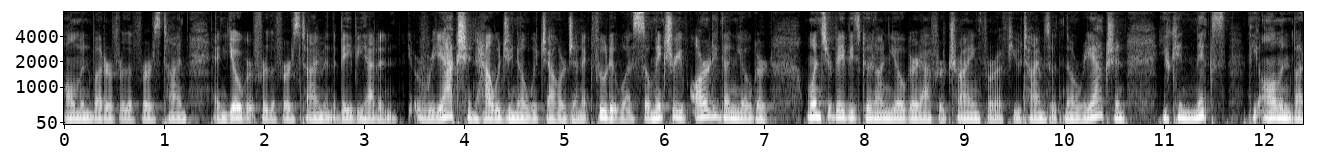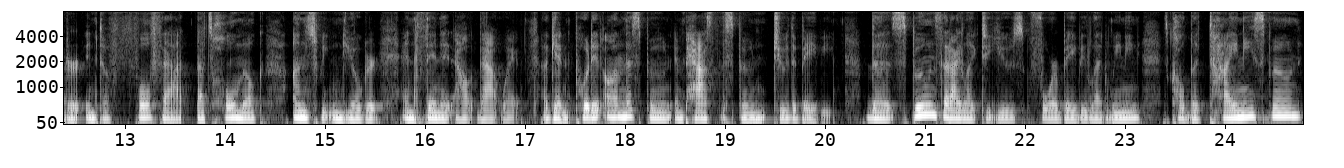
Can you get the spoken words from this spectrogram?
almond butter for the first time and yogurt for the first time and the baby had a reaction, how would you know which allergenic food it was? So make sure you've already done yogurt. Once your baby's good on yogurt after trying for a few times with no reaction, you can mix the almond butter into full fat, that's whole milk, unsweetened yogurt, and thin it out that way. Again, put it on the spoon and pass the spoon to the baby. The spoons that I like to use for baby led weaning, it's called the Tiny Spoon.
